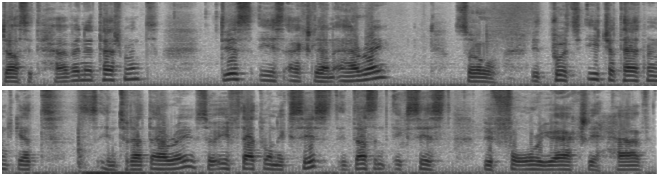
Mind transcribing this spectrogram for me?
does it have an attachment this is actually an array. So it puts each attachment gets into that array. So if that one exists it doesn't exist before you actually have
